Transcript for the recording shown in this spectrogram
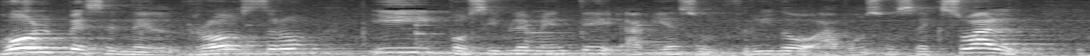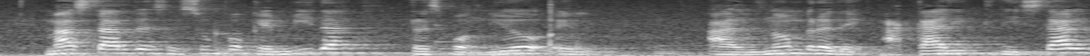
golpes en el rostro y posiblemente había sufrido abuso sexual. Más tarde se supo que en vida respondió al nombre de Akari Cristal,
